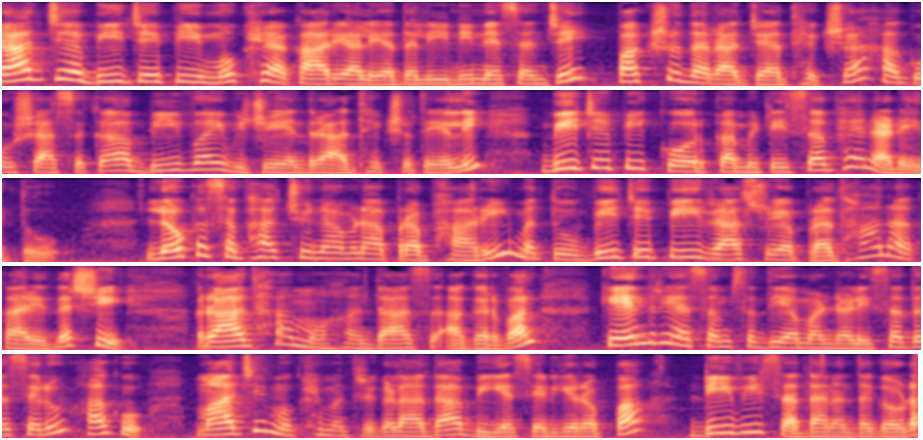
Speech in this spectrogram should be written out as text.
ರಾಜ್ಯ ಬಿಜೆಪಿ ಮುಖ್ಯ ಕಾರ್ಯಾಲಯದಲ್ಲಿ ನಿನ್ನೆ ಸಂಜೆ ಪಕ್ಷದ ರಾಜ್ಯಾಧ್ಯಕ್ಷ ಹಾಗೂ ಶಾಸಕ ಬಿವೈ ವಿಜಯೇಂದ್ರ ಅಧ್ಯಕ್ಷತೆಯಲ್ಲಿ ಬಿಜೆಪಿ ಕೋರ್ ಕಮಿಟಿ ಸಭೆ ನಡೆಯಿತು. ಲೋಕಸಭಾ ಚುನಾವಣಾ ಪ್ರಭಾರಿ ಮತ್ತು ಬಿಜೆಪಿ ರಾಷ್ಟ್ರೀಯ ಪ್ರಧಾನ ಕಾರ್ಯದರ್ಶಿ ರಾಧಾ ಮೋಹನ್ ದಾಸ್ ಅಗರ್ವಾಲ್, ಕೇಂದ್ರೀಯ ಸಂಸದೀಯ ಮಂಡಳಿ ಸದಸ್ಯರು ಹಾಗೂ ಮಾಜಿ ಮುಖ್ಯಮಂತ್ರಿಗಳಾದ B S Yediyurappa, D V Sadananda Gowda,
